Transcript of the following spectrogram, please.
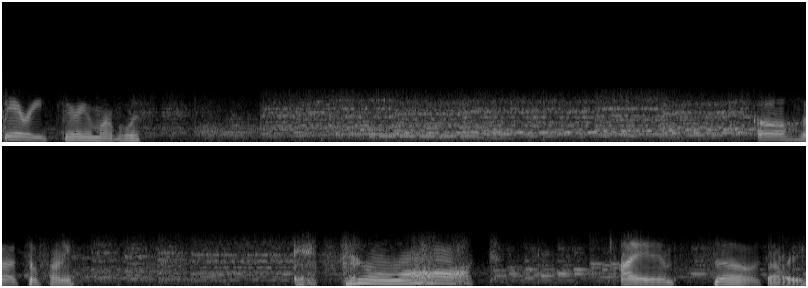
Very, very marvelous. Oh, that's so funny. It's locked. I am so sorry.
